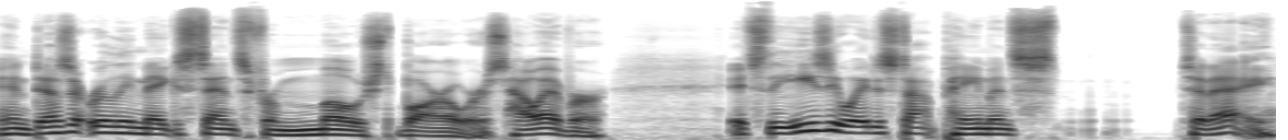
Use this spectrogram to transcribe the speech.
and doesn't really make sense for most borrowers. However, it's the easy way to stop payments today.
